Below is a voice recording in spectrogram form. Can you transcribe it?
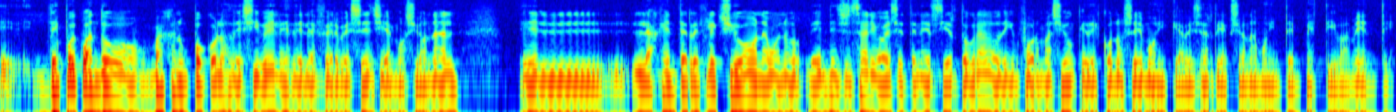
eh, después cuando bajan un poco los decibeles de la efervescencia emocional, la gente reflexiona, bueno, es necesario a veces tener cierto grado de información que desconocemos y que a veces reaccionamos intempestivamente.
